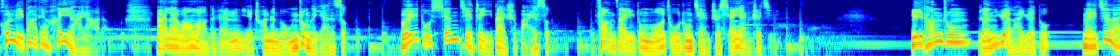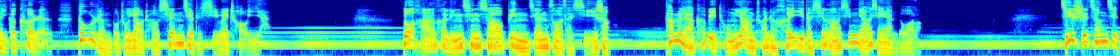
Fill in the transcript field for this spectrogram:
婚礼大殿黑压压的，来来往往的人也穿着浓重的颜色，唯独仙界这一带是白色，放在一众魔族中简直显眼之极。礼堂中人越来越多，每进来一个客人，都忍不住要朝仙界的席位瞅一眼。洛寒和林清霄并肩坐在席上。他们俩可比同样穿着黑衣的新郎新娘显眼多了。吉时将近，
